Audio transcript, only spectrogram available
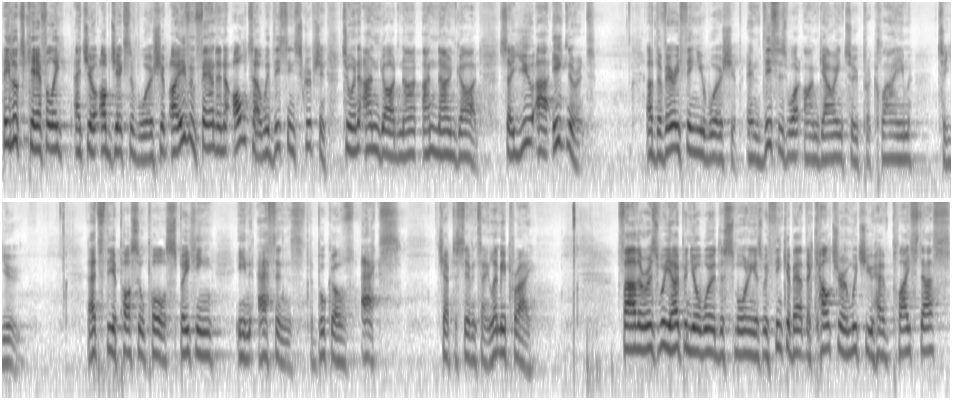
He looked carefully at your objects of worship. I even found an altar with this inscription to an ungod, unknown God. So you are ignorant of the very thing you worship, and this is what I'm going to proclaim to you. That's the Apostle Paul speaking in Athens, the book of Acts, chapter 17. Let me pray. Father, as we open your word this morning, as we think about the culture in which you have placed us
